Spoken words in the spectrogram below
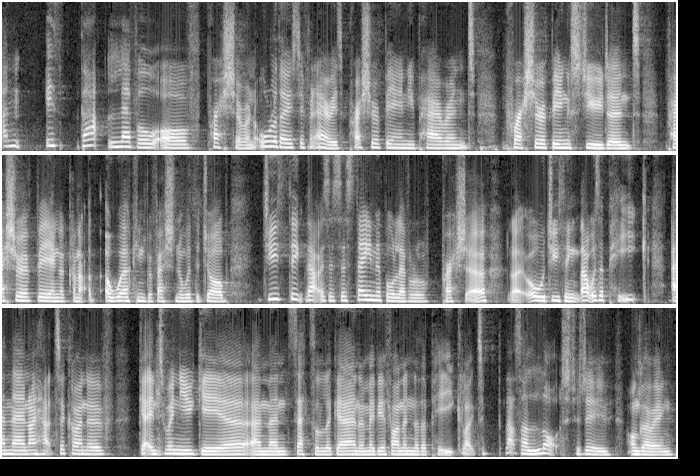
And is that level of pressure and all of those different areas pressure of being a new parent, pressure of being a student, pressure of being a kind of a working professional with a job Do you think that was a sustainable level of pressure? Like, or do you think that was a peak and then I had to kind of get into a new gear and then settle again and maybe I found another peak? Like, to, that's a lot to do ongoing.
